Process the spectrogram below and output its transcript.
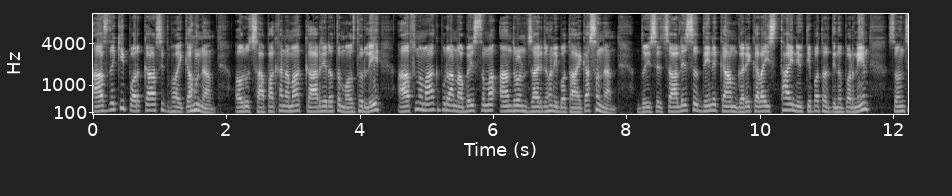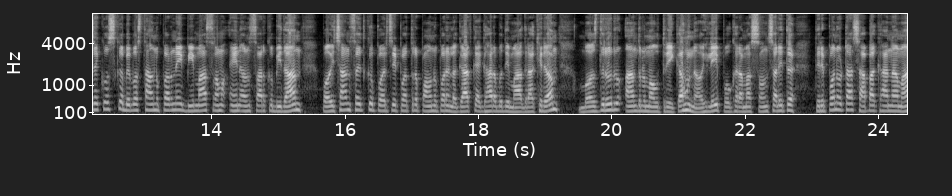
आजदेखि प्रकाशित भएका हुन्। अरू छापाखानामा कार्यरत मजदुरले आफ्नो माग पुरा नभएसम्म आन्दोलन जारी रहने बताएका छन्। दुई दिन काम गरेकालाई स्थायी नियुक्ति पत्र दिनुपर्ने सञ्चय कोषको व्यवस्था हुनुपर्ने बिमा श्रम ऐन अनुसारको विधान पहिचान सहितको परिचय पत्र पाउनुपर्ने लगायत लगायतका एघार बुधे माग राखेर मजदुरहरू आन्दोलनमा उत्रिएका हुन्। अहिले पोखरामा सञ्चालित त्रिपन्नवटा छापाखानामा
